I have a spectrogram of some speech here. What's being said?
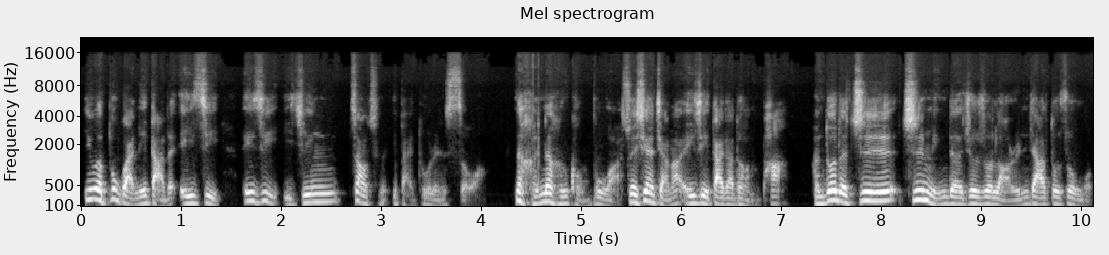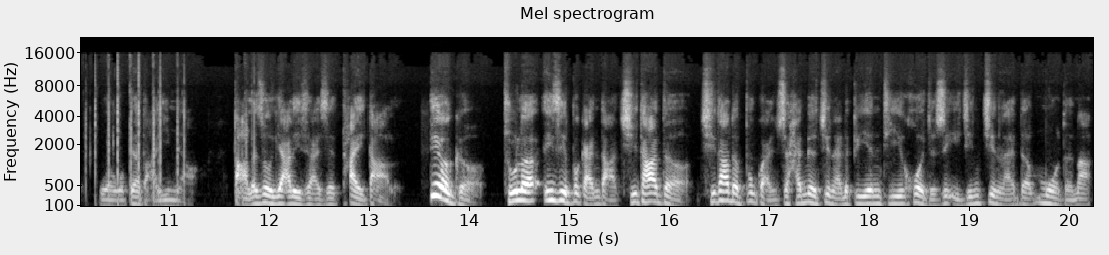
因为不管你打的 AZ，AZ 已经造成了一百多人死亡，那很那很恐怖啊！所以现在讲到 AZ，大家都很怕。很多的知知名的就是说老人家都说我我我不要打疫苗，打了之后压力实在是太大了。第二个，除了 AZ 不敢打，其他的其他的不管是还没有进来的 BNT，或者是已经进来的莫德纳，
